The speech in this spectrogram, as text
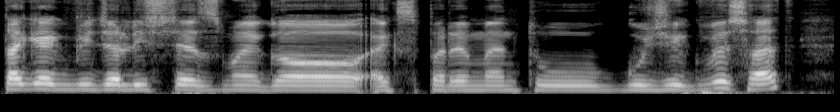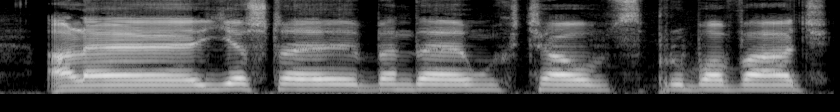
Tak jak widzieliście z mojego eksperymentu guzik wyszedł, ale jeszcze będę chciał spróbować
